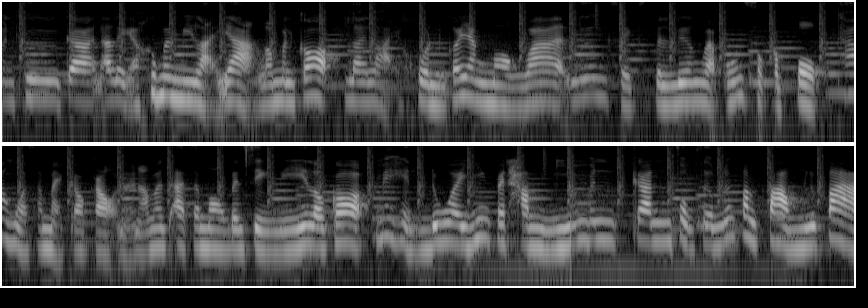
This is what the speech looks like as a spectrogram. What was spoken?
มันคือการอะไรอย่างเงี้ยคือมันมีหลายอย่าง แล้วมันก็หลาย ๆ คนก็ยังมองว่าเรื่องเซ็กซ์เป็นเรื่องแบบโอ้ยสกปรกถ้าหัวสมัยเก่าๆหน่อยนะมันอาจจะมองเป็นสิ่งนี้แล้วก็ไม่เห็นด้วยยิ่งไปทำอย่างนี้มันเป็นการส่งเสริมเรื่องต่ำๆหรือเปล่า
